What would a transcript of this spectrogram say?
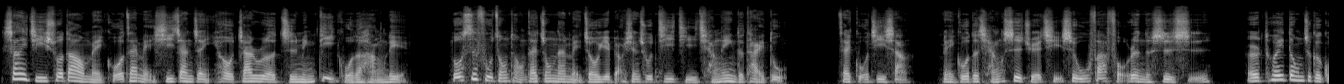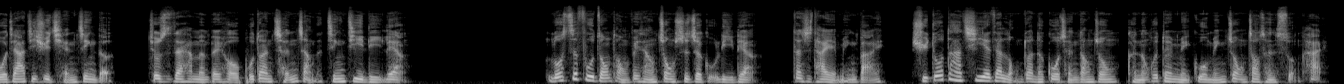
上一集说到，美国在美西战争以后加入了殖民帝国的行列，罗斯福总统在中南美洲也表现出积极强硬的态度，在国际上。美国的强势崛起是无法否认的事实，而推动这个国家继续前进的，就是在他们背后不断成长的经济力量。罗斯福总统非常重视这股力量，但是他也明白，许多大企业在垄断的过程当中，可能会对美国民众造成损害。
